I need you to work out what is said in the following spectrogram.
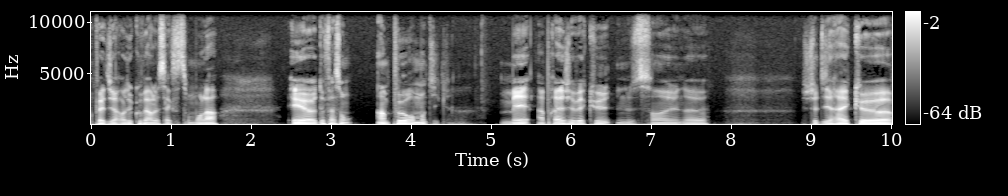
En fait, j'ai redécouvert le sexe à ce moment-là et euh, de façon un peu romantique. Mais après, j'ai vécu une, euh, je te dirais que euh,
